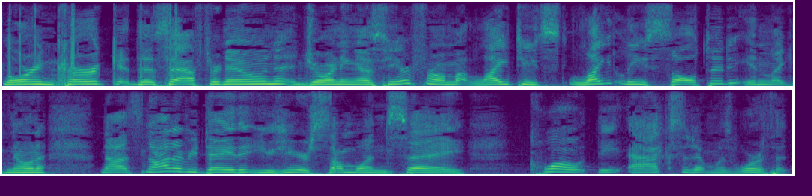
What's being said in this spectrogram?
Lauren Kirk this afternoon joining us here from Lightly, Lightly Salted in Lake Nona. Now, it's not every day that you hear someone say, quote, the accident was worth it.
